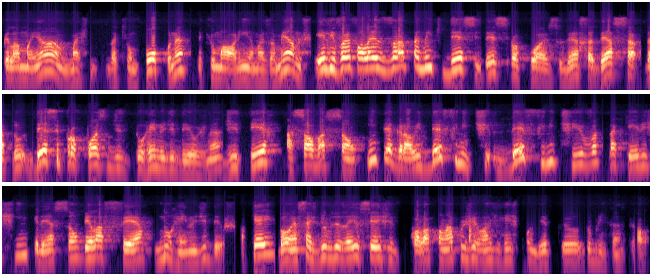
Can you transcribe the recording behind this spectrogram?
pela manhã, mas daqui um pouco, né? Daqui uma horinha mais ou menos, ele vai falar exatamente desse, desse propósito, dessa, dessa, da, desse propósito de, do reino de Deus, né? De ter a salvação integral e definitiva, definitiva daqueles que ingressam pela fé no reino de Deus, ok? Bom, essas dúvidas aí vocês colocam lá para o George responder, porque eu tô brincando, pessoal.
